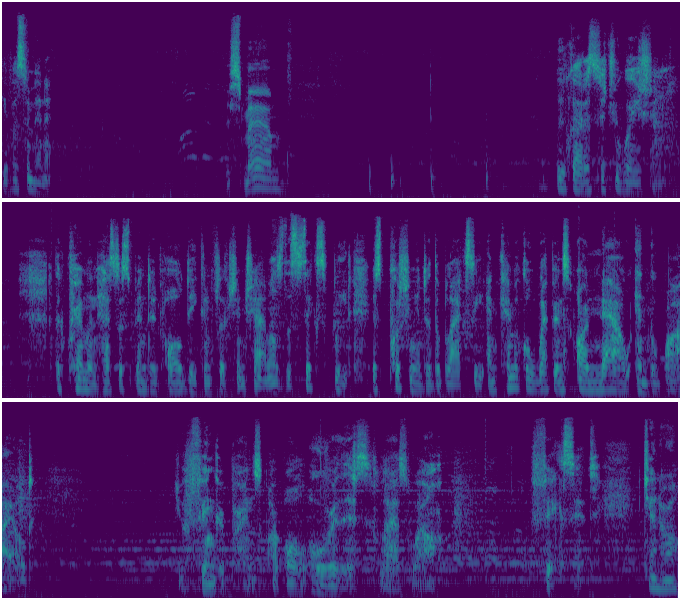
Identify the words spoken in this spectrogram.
give us a minute. Yes, ma'am. We've got a situation. The Kremlin has suspended all deconfliction channels. The Sixth Fleet is pushing into the Black Sea, and chemical weapons are now in the wild. Your fingerprints are all over this, Laswell. Fix it. General,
